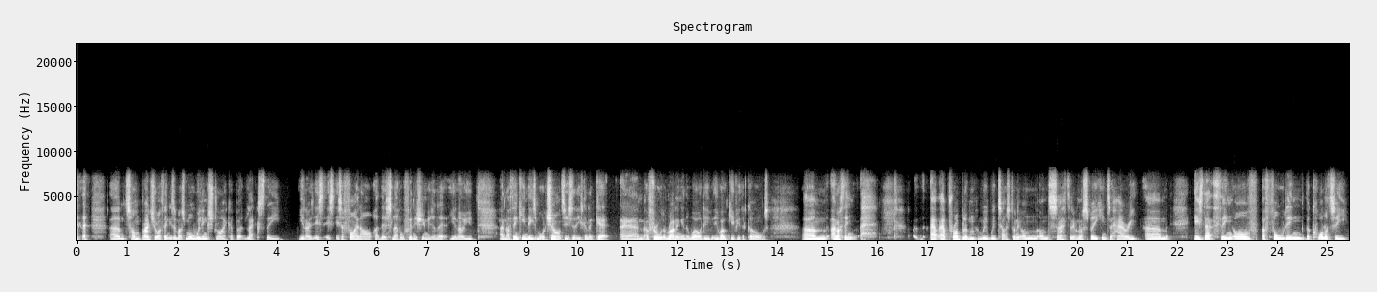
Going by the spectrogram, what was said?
um, Tom Bradshaw, I think, is a much more willing striker, but lacks the you know, it's, it's it's a fine art at this level finishing, isn't it? You know, you, and I think he needs more chances that he's going to get. Um, for all the running in the world, he, he won't give you the goals. Um, and I think our, our problem, we, we touched on it on on Saturday when I was speaking to Harry, um, is that thing of affording the quality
